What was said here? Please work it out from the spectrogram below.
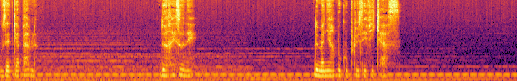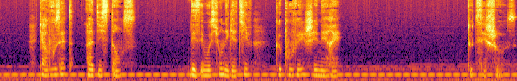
vous êtes capable de raisonner de manière beaucoup plus efficace. Car vous êtes à distance des émotions négatives que pouvaient générer toutes ces choses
